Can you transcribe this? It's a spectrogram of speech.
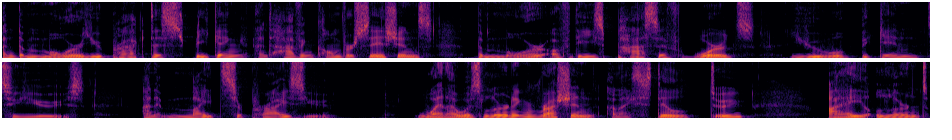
And the more you practice speaking and having conversations, the more of these passive words you will begin to use. And it might surprise you. When I was learning Russian, and I still do, I learned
